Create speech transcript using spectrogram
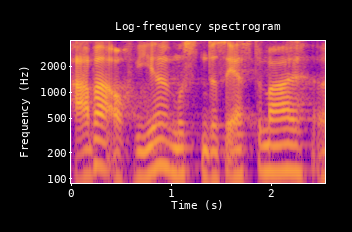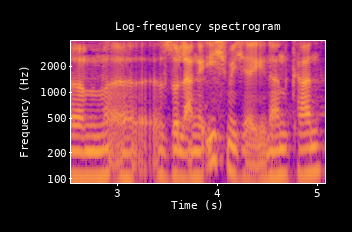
Aber auch wir mussten das erste Mal, ähm, äh, solange ich mich erinnern kann,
